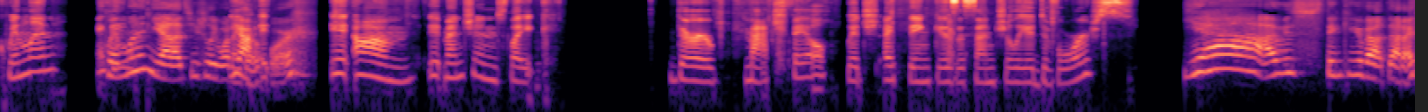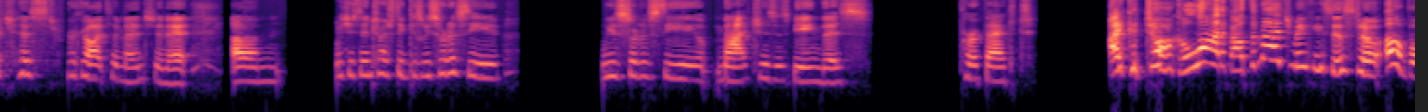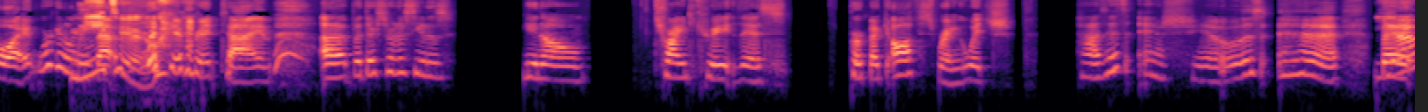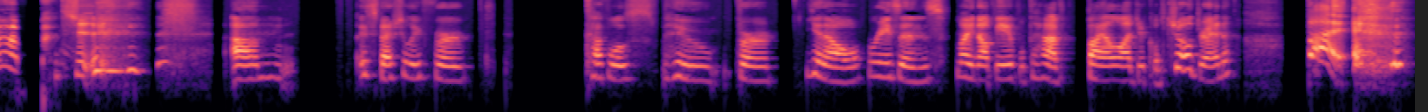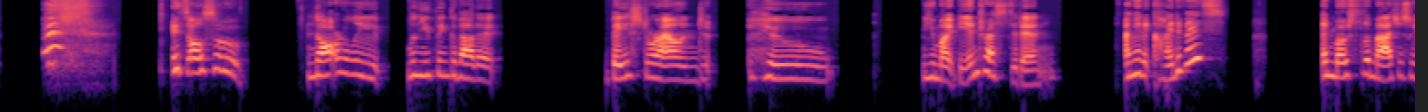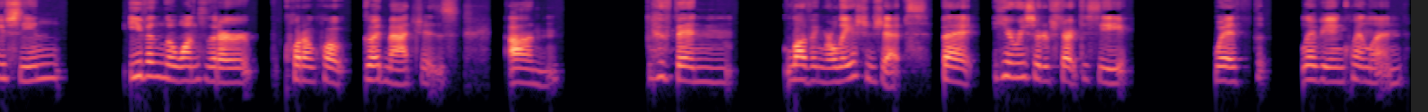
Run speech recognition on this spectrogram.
Quinlan? I think? Quinlan? Yeah, that's usually what Yeah, I go it- for. It um it mentioned like their match fail, which I think is essentially a divorce. Yeah, I was thinking about that. I just forgot to mention it. Um, which is interesting because we sort of see, we sort of see matches as being this perfect. I could talk a lot about the matchmaking system. Oh boy, we're gonna leave Me that for a different time. Uh, but they're sort of seen as, you know, trying to create this perfect offspring, which has its issues. but yep. um especially for couples who for you know reasons might not be able to have biological children but it's also not really when you think about it based around who you might be interested in i mean it kind of is and most of the matches we've seen even the ones that are quote unquote good matches um have been loving relationships but here we sort of start to see with Livy and Quinlan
